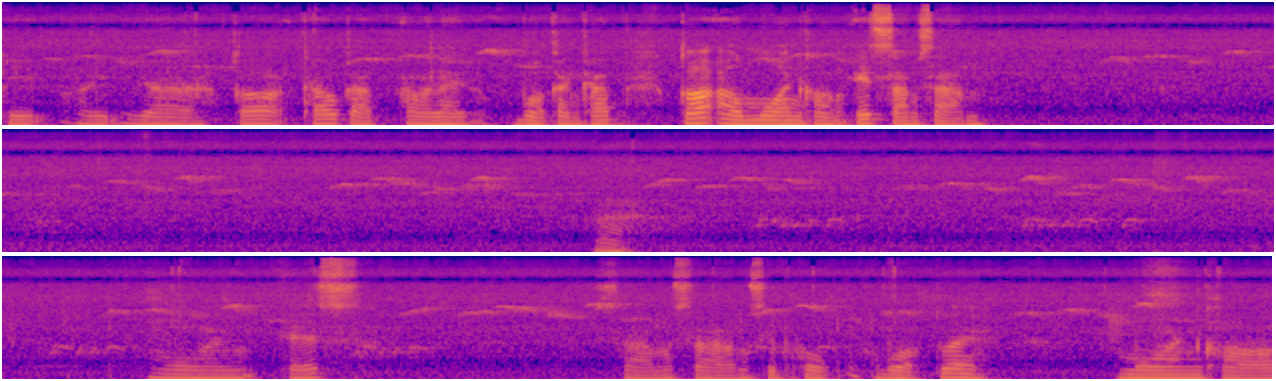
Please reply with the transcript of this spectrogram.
กิริยาก็เท่ากับเอาอะไรบวกกันครับ ก็เอามวลของ S33 16 บวกด้วยมวลของ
